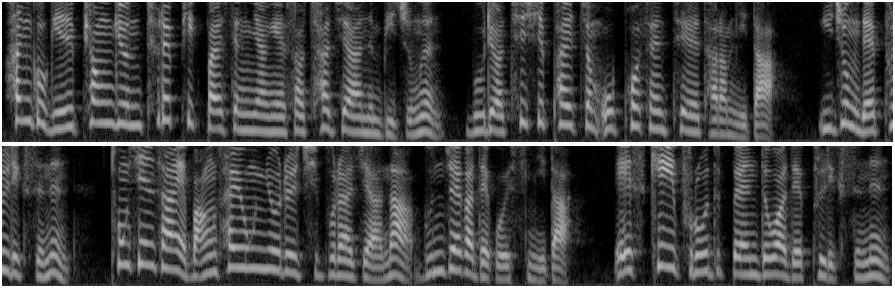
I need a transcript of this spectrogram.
한국 일평균 트래픽 발생량에서 차지하는 비중은 무려 78.5%에 달합니다. 이 중 넷플릭스는 통신사의 망 사용료를 지불하지 않아 문제가 되고 있습니다. SK 브로드밴드와 넷플릭스는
